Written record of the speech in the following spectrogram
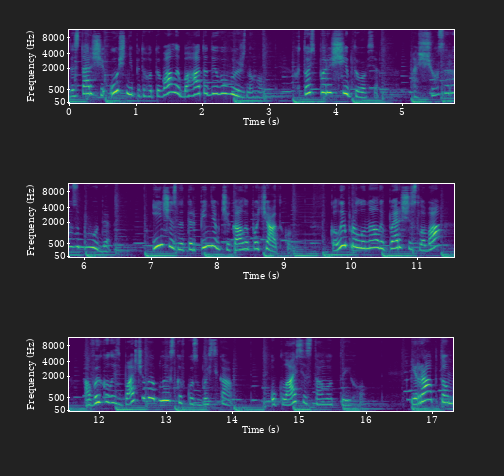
де старші учні підготували багато дивовижного. Хтось перешіптувався. А що зараз буде? Інші з нетерпінням чекали початку. Коли пролунали перші слова, а ви колись бачили блискавку зблизька? У класі стало тихо. І раптом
